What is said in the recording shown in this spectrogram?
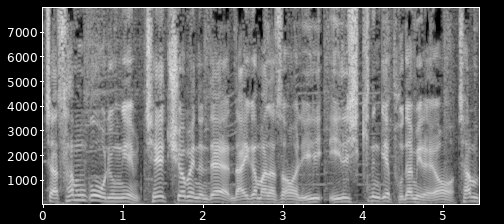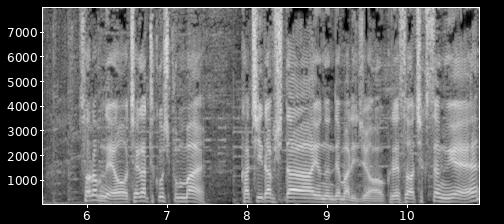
자, 3956님, 재취업했는데 나이가 많아서 일, 일 시키는 게 부담이래요. 참 서럽네요. 제가 듣고 싶은 말, 같이 일합시다 였는데 말이죠. 그래서 책상 위에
